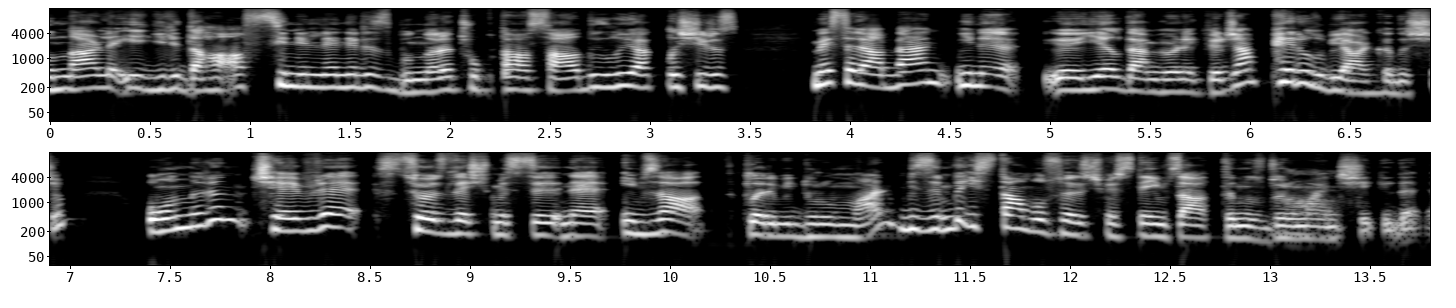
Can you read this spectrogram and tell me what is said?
Bunlarla ilgili daha az sinirleniriz, bunlara çok daha sağduyulu yaklaşırız. Mesela ben yine e, Yale'den bir örnek vereceğim. Perulu bir arkadaşım. Onların çevre sözleşmesine imza attıkları bir durum var. Bizim de İstanbul Sözleşmesi'ne imza attığımız durum aynı şekilde.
